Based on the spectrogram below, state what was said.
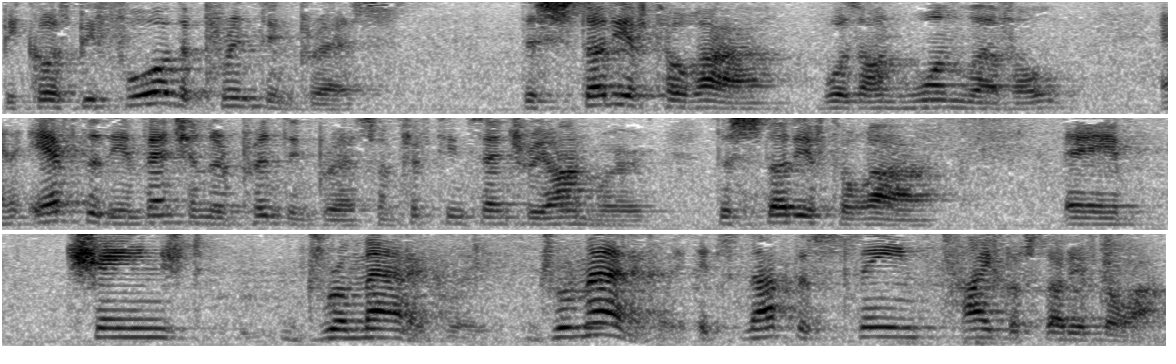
Because before the printing press, the study of Torah was on one level, and after the invention of the printing press, from 15th century onward, the study of Torah uh, changed dramatically. Dramatically. It's not the same type of study of Torah.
